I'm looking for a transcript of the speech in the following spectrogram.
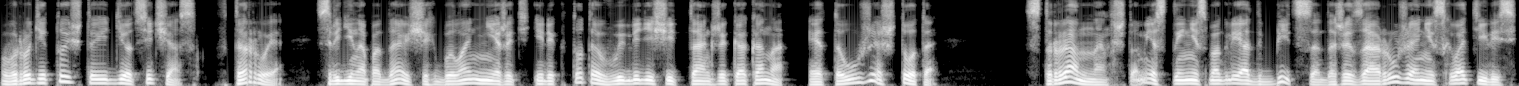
вроде той, что идет сейчас. Второе. Среди нападающих была нежить или кто-то, выглядящий так же, как она. Это уже что-то. Странно, что местные не смогли отбиться, даже за оружие не схватились.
